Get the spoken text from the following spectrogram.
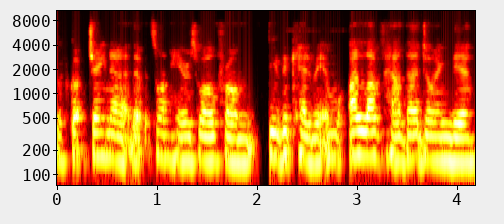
we've got Gina that's on here as well from the Academy. And I love how they're doing their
